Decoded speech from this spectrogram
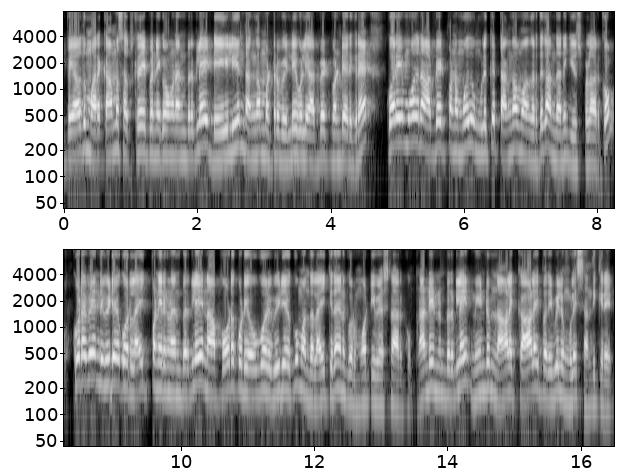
இப்பயாவது மறக்காம சப்ஸ்கிரைப் பண்ணிக்கோங்க நண்பர்களே. டெய்லியும் தங்கம் மற்றும் வெள்ளி விலை அப்டேட் பண்ணிட்டே இருக்கிறேன். குறையும் போது நான் அப்டேட் பண்ணும்போது உங்களுக்கு தங்கம் வாங்குறதுக்கு அந்த அன்னைக்கு யூஸ்ஃபுல்லா இருக்கும். கூடவே இந்த வீடியோக்கு ஒரு லைக் பண்ணிருங்க நண்பர்களே. நான் போடக்கூடிய ஒவ்வொரு வீடியோக்கும் அந்த லைக் தான் எனக்கு ஒரு மோட்டிவேஷனா இருக்கும். நன்றி நண்பர்களே. மீண்டும் மீண்டும் நாளை காலை பதிவில் உங்களை சந்திக்கிறேன்.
